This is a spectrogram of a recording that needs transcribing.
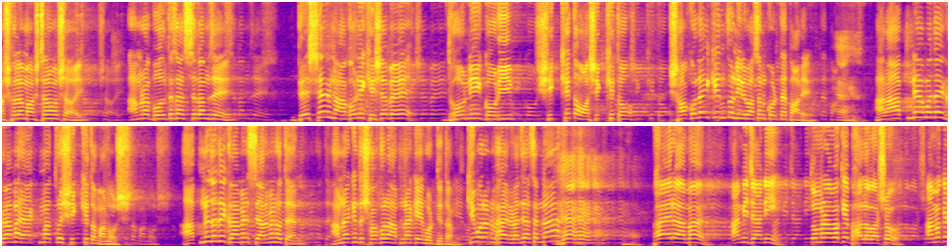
আসলে মাস্টার মশাই আমরা বলতে চাচ্ছিলাম যে দেশের নাগরিক হিসেবে ধনী গরিব শিক্ষিত অশিক্ষিত সকলেই কিন্তু নির্বাচন করতে পারে। আর আপনি আমাদের গ্রামের একমাত্র শিক্ষিত মানুষ। আপনি যদি গ্রামের চেয়ারম্যান হতেন আমরা কিন্তু সকলে আপনাকে ভোট দিতাম। কি বলেন ভাই রাজি আছেন না? হ্যাঁ হ্যাঁ। ভাইরা আমার আমি জানি তোমরা আমাকে ভালোবাসো আমাকে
